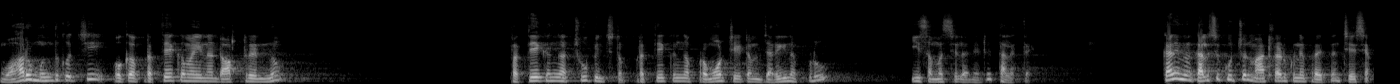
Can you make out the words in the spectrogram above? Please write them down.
వారు ముందుకొచ్చి ఒక ప్రత్యేకమైన డాక్టరేట్ను ప్రత్యేకంగా చూపించడం ప్రత్యేకంగా ప్రమోట్ చేయటం జరిగినప్పుడు ఈ సమస్యలు అనేటివి తలెత్తాయి. కానీ మేము కలిసి కూర్చొని మాట్లాడుకునే ప్రయత్నం చేశాం.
